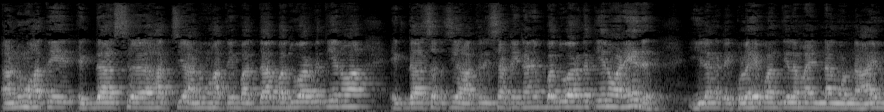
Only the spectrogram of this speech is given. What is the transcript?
අනුහතේ එක්දස් හත්සය අනුහතේ බද්දා බදුවර්ග තියෙනවා. එක්දා සටසය හතරි සටේ ගන බදුවර්ග තියෙනවා නේද? ඊළඟට කොළහ පන්තිලම එන්නම් ඔන්න අයම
